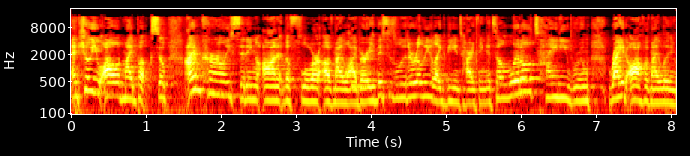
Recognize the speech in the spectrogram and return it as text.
and show you all of my books. So I'm currently sitting on the floor of my library. This is literally like the entire thing. It's a little tiny room right off of my living room.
